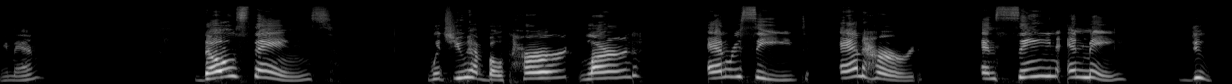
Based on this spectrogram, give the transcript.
water. Amen. Those things which you have both heard, learned, and received, and heard, and seen in me, do.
